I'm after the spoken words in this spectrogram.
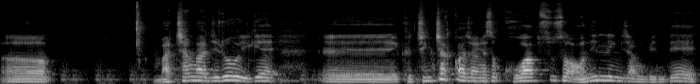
어, 마찬가지로 이게, 에, 그 증착 과정에서 고압 수소 어닐링 장비인데,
